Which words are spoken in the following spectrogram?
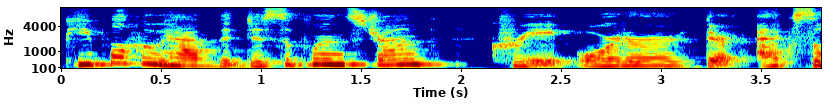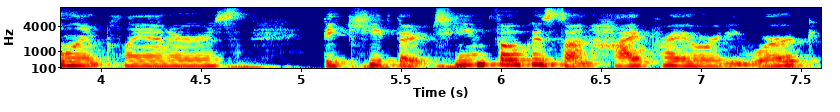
People who have the discipline strength create order, they're excellent planners, they keep their team focused on high priority work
